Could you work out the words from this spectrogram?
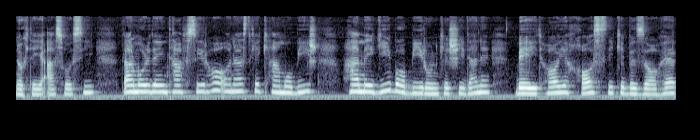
نکته اساسی در مورد این تفسیرها آن است که کم و بیش همگی با بیرون کشیدن بیتهای خاصی که به ظاهر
